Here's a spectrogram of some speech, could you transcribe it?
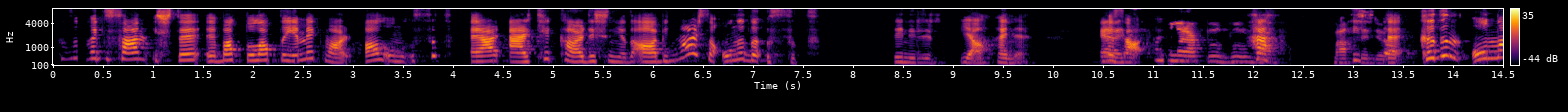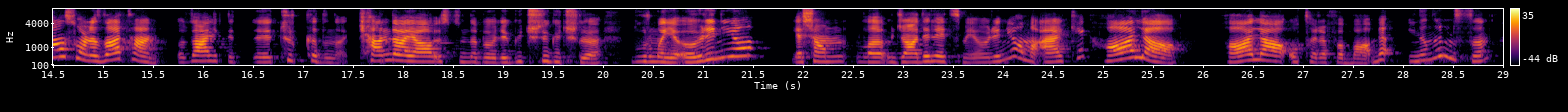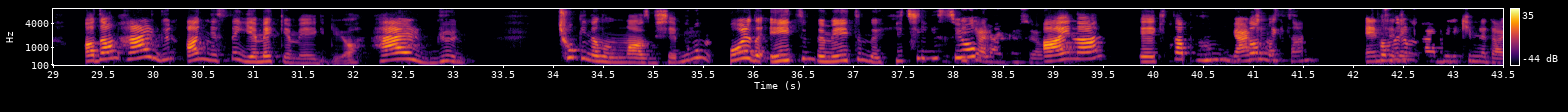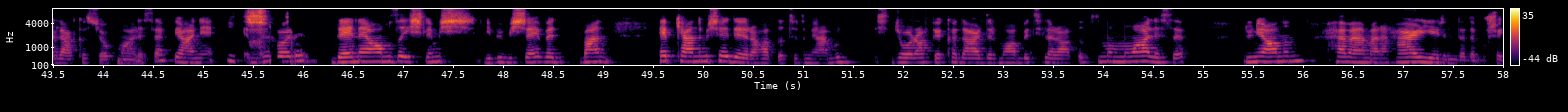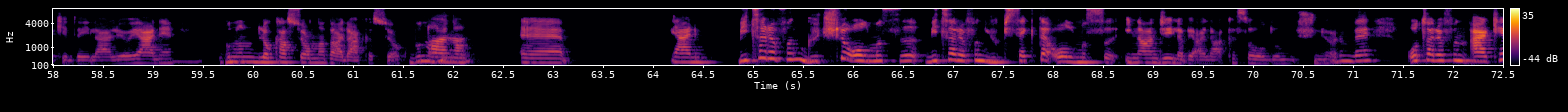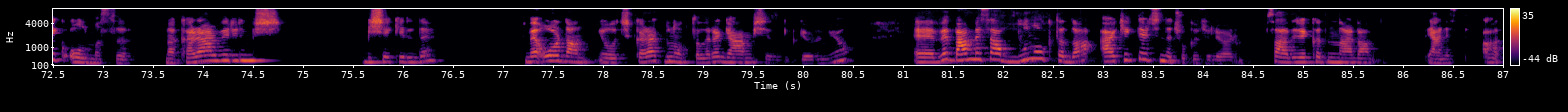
Kızım hadi sen işte e, bak dolapta yemek var al onu ısıt. Eğer erkek kardeşin ya da abin varsa ona da ısıt denilir ya hani. Evet, Mesela tam olarak bu heh, buradan bahsediyorum. işte kadın ondan sonra zaten özellikle e, Türk kadını kendi ayağı üstünde böyle güçlü güçlü durmayı öğreniyor. Yaşamla mücadele etmeyi öğreniyor ama erkek hala hala o tarafa bağlı. Ve inanır mısın? Adam her gün annesine yemek yemeye gidiyor. Her gün. Çok inanılmaz bir şey. Bunun bu arada eğitimle eğitimle hiç ilgisi Hiç yok. alakası yok. Aynen e, kitap gerçekten sanırım entelektüel birikimle de alakası yok maalesef. Yani e, hiç. bu böyle DNA'mıza işlemiş gibi bir şey ve ben hep kendimi şey diye rahatlatırdım. Yani bu işte coğrafya kaderdir muhabbetiyle rahatlatırdım ama maalesef dünyanın hemen hemen her yerinde de bu şekilde ilerliyor. Yani bunun lokasyonla da alakası yok. Bunun Aynen. e, yani bir tarafın güçlü olması, bir tarafın yüksekte olması inancıyla bir alakası olduğunu düşünüyorum ve o tarafın erkek olmasına karar verilmiş bir şekilde ve oradan yola çıkarak bu noktalara gelmişiz gibi görünüyor. Ee, ve ben mesela bu noktada erkekler için de çok üzülüyorum. Sadece kadınlardan yani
